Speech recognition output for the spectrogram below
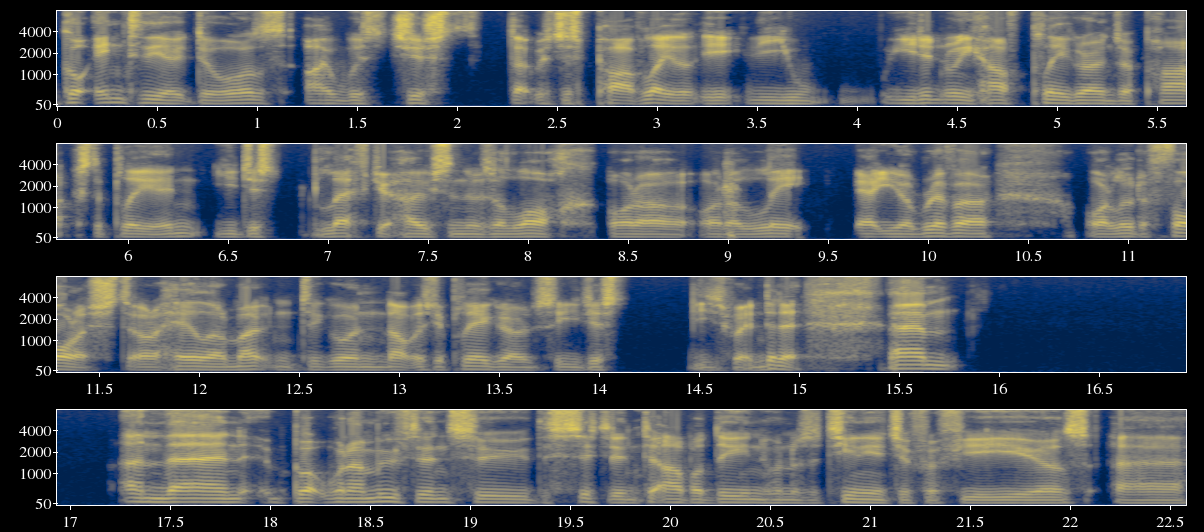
got, into the outdoors. I was just that was just part of life. You, you, you didn't really have playgrounds or parks to play in. You just left your house and there was a loch or a or a lake you know, river or a load of forest or a hill or a mountain to go and that was your playground. So you just you just went and did it. Um, and then, but when I moved into the city, into Aberdeen, when I was a teenager for a few years, uh,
